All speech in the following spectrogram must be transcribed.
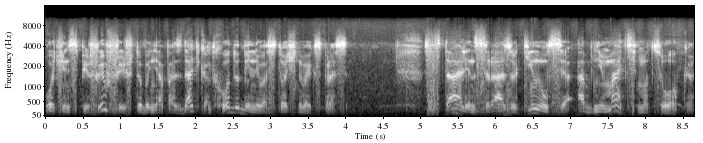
очень спешившие, чтобы не опоздать к отходу Дальневосточного экспресса. Сталин сразу кинулся обнимать Мацуока,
